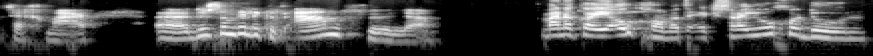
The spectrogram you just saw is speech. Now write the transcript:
zeg maar. Dus dan wil ik het aanvullen. Maar dan kan je ook gewoon wat extra yoghurt doen.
